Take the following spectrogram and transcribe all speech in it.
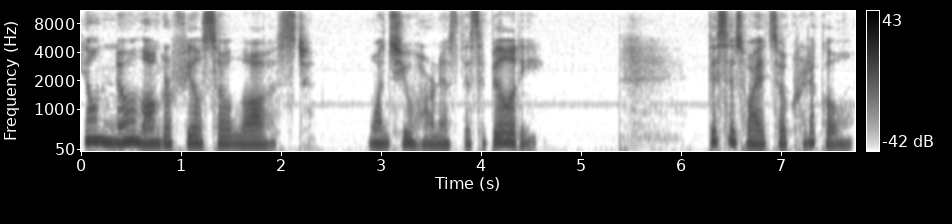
you'll no longer feel so lost once you harness this ability. This is why it's so critical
